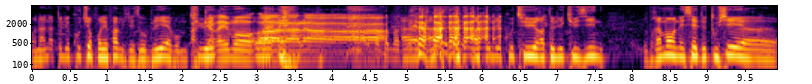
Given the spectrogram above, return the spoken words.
On a un atelier couture pour les femmes, je les ai oubliés, elles vont me Ah, tuer. carrément. Ouais. Ah là là. Ah, atelier couture, atelier cuisine. Vraiment, on essaie de toucher euh,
